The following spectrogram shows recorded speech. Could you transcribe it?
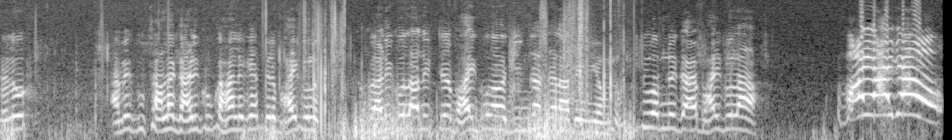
चलो अबे तू साला गाड़ी को कहाँ ले गया? तेरे भाई को तू गाड़ी को ला दे तेरे भाई को ज़िंदा जला देंगे हम लोग। तू अपने भाई को ला। भाई आ जाओ।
